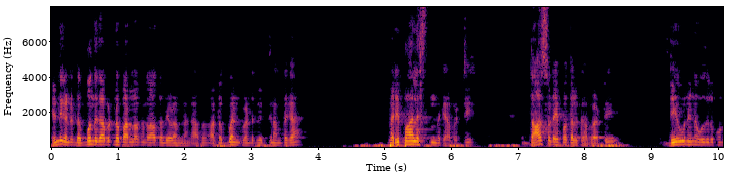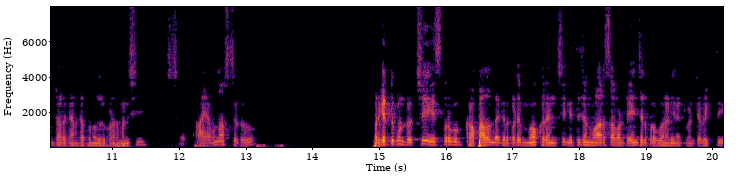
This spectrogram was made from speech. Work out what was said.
ఎందుకంటే డబ్బు ఉంది కాబట్టి నువ్వు పరలోకం రావద్దని దేవుడు అన్నాం కాదు. ఆ డబ్బు అనేటువంటి వ్యక్తిని అంతగా పరిపాలిస్తుంది కాబట్టి దాసుడు అయిపోతాడు కాబట్టి దేవునిని వదులుకుంటాడు కానీ డబ్బును వదులుకున్న మనిషి ఆ యవనస్తుడు పరిగెట్టుకుంటూ వచ్చి యేసుప్రభు పాదాల దగ్గర పడి మోకరించి నిత్యజన్ వారసవ్వంటే ఏం చేయాలి ప్రభు అని అడిగినటువంటి వ్యక్తి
